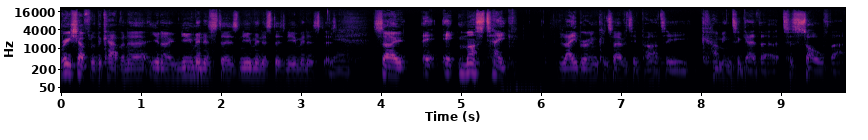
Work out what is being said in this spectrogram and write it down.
reshuffle of the cabinet. You know, new ministers, new ministers, new ministers. Yeah. So it, it must take Labour and Conservative Party coming together to solve that,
